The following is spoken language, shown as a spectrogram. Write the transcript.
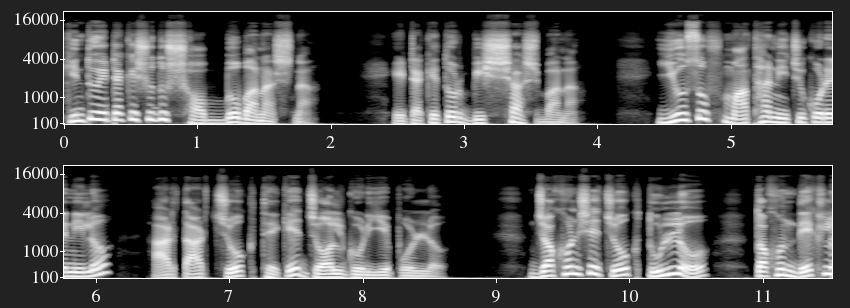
কিন্তু এটাকে শুধু শব্দ বানাস না। এটাকে তোর বিশ্বাস বানা। ইউসুফ মাথা নিচু করে নিল আর তার চোখ থেকে জল গড়িয়ে পড়ল। যখন সে চোখ তুলল, তখন দেখল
